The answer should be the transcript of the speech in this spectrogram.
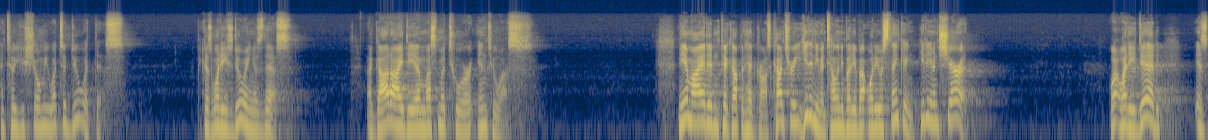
until you show me what to do with this. Because what he's doing is this a God idea must mature into us. Nehemiah didn't pick up and head cross country. He didn't even tell anybody about what he was thinking, he didn't even share it. What, what he did is,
